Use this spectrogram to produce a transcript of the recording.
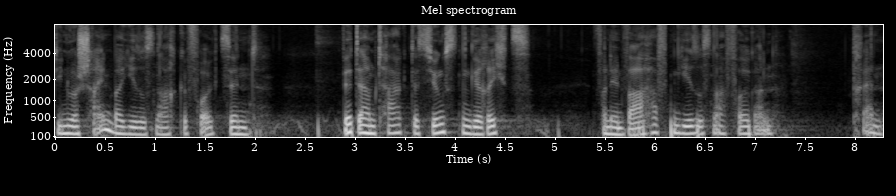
die nur scheinbar Jesus nachgefolgt sind, wird er am Tag des jüngsten Gerichts von den wahrhaften Jesus-Nachfolgern trennen.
